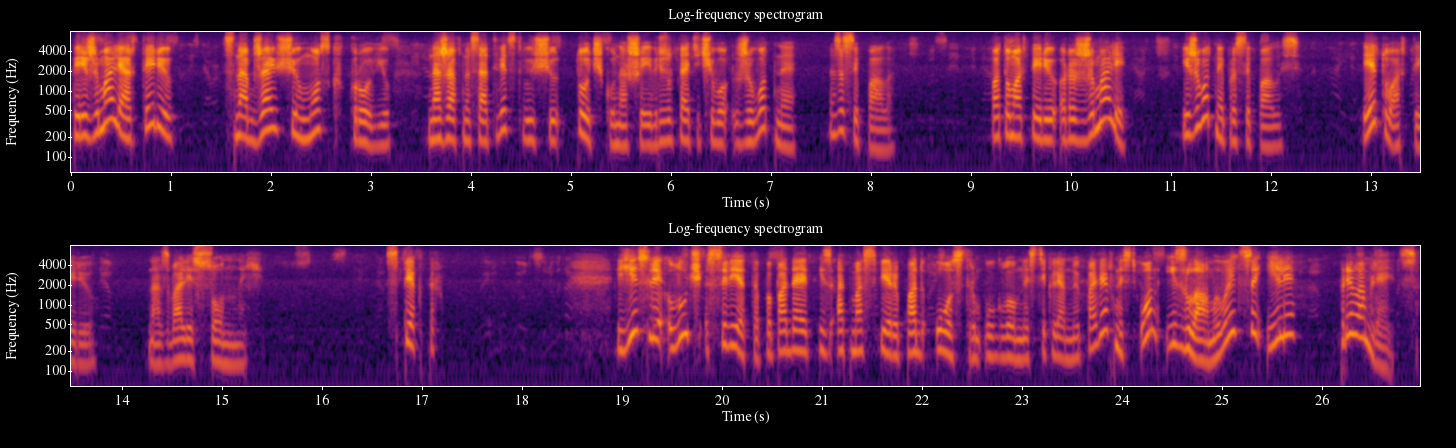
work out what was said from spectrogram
пережимали артерию, снабжающую мозг кровью, нажав на соответствующую точку на шее, в результате чего животное засыпало. Потом артерию разжимали, и животное просыпалось. Эту артерию назвали сонной. Спектр. Если луч света попадает из атмосферы под острым углом на стеклянную поверхность, он изламывается или преломляется.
